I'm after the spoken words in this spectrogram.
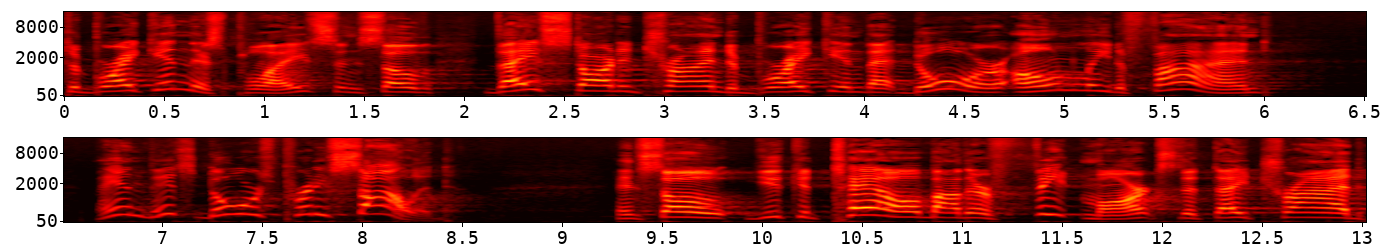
to break in this place. And so they started trying to break in that door only to find, man, this door's pretty solid. And so you could tell by their feet marks that they tried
